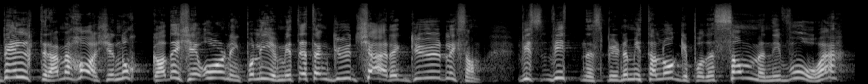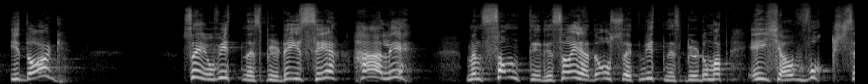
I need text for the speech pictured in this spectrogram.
belter Jeg har ikke noe, det er ikke ordning på livet mitt. Etter en Gud, kjære Gud, liksom. Hvis vitnesbyrdet mitt har ligget på det samme nivået i dag så er jo vitnesbyrdet i seg herlig. Men samtidig så er det også et vitnesbyrd om at jeg ikke har vokst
